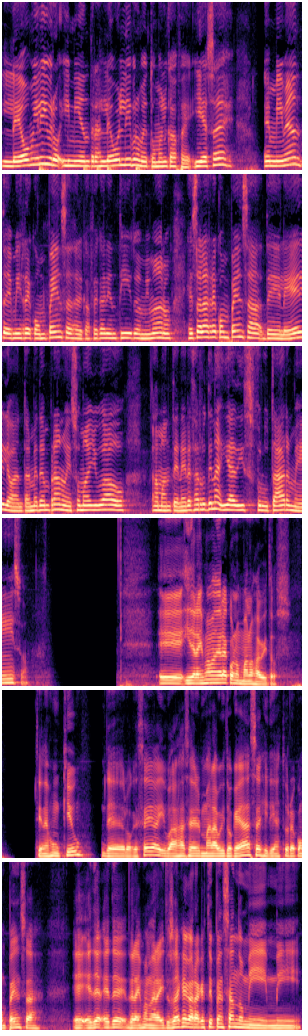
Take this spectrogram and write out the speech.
leo mi libro y mientras leo el libro me tomo el café. Y ese es, en mi mente, mis recompensas, el café calientito en mi mano, esa es la recompensa de leer y levantarme temprano. Y eso me ha ayudado a mantener esa rutina y a disfrutarme eso. Eh, y de la misma manera con los malos hábitos. Tienes un cue de lo que sea y vas a hacer el mal hábito que haces y tienes tu recompensa. Eh, es de, es de- de la misma manera. Y tú sabes que ahora que estoy pensando, mi, mi,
